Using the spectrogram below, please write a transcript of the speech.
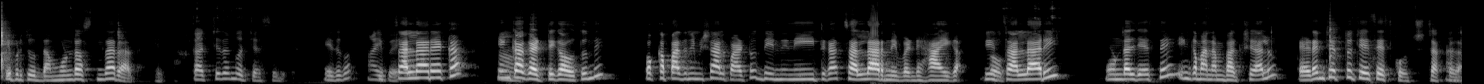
ఇప్పుడు చూద్దాం ముండ వస్తుందా రాదా? ఖచ్చితంగా వచ్చేస్తుంది. ఇదిగో అయిపోయి చల్లారాక ఇంకా గట్టిగా అవుతుంది. ఒక పది నిమిషాల పాటు దీన్ని నీట్గా చల్లారనివ్వండి హాయిగా. చల్లారి ఉండలు చేస్తే ఇంకా మనం భక్ష్యాలు ఎడం చేత్తో చేసేసుకోవచ్చు చక్కగా.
